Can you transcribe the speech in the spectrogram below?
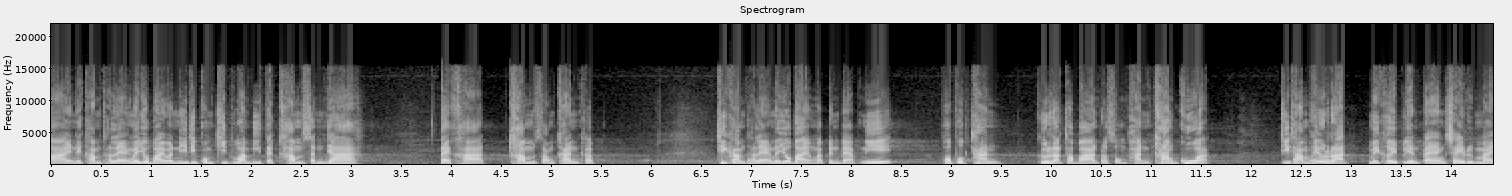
บายในคำแถลงนโยบายวันนี้ที่ผมคิดว่ามีแต่คำสัญญา แต่ขาดคำสำคัญครับ ที่คำแถลงนโยบายออกมาเป็นแบบนี้ เพราะพวกท่านคือรัฐบาลผสมพันธ์ข้ามขั้วที่ทำให้รัฐไม่เคยเปลี่ยนแปลงใช่หรือไม่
